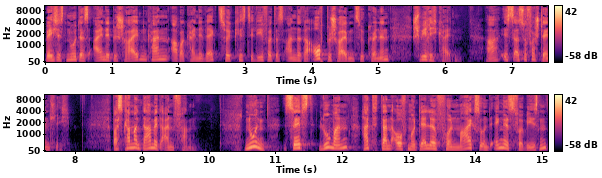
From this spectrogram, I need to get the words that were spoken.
welches nur das eine beschreiben kann, aber keine Werkzeugkiste liefert, das andere auch beschreiben zu können, Schwierigkeiten. Ja, ist also verständlich. Was kann man damit anfangen? Nun, selbst Luhmann hat dann auf Modelle von Marx und Engels verwiesen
